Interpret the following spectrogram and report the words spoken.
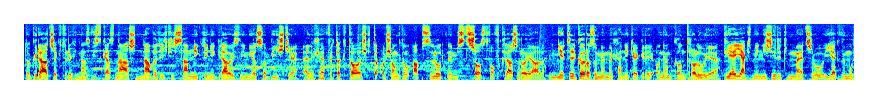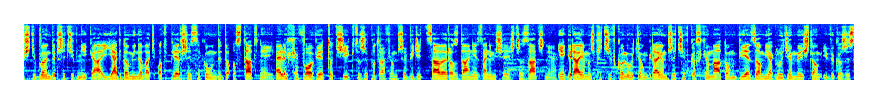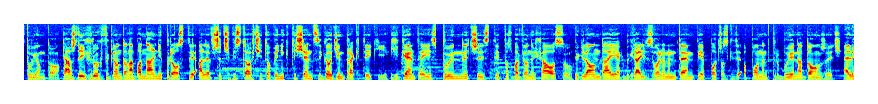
To gracze, których nazwiska znasz, nawet jeśli sam nigdy nie grałeś z nimi osobiście. El Jefe to ktoś, kto osiągnął absolutne mistrzostwo w Clash Royale. Nie tylko rozumie mechanikę gry, on ją kontroluje. Wie jak zmienić rytm meczu, jak wymusić błędy przeciwnika jak dominować od pierwszej sekundy do ostatniej. El Jefowie to ci, którzy potrafią przewidzieć całe rozdanie zanim się jeszcze zacznie. Nie grają już przeciwko ludziom, grają przeciwko schematom, wiedzą jak ludzie myślą i wykorzystują to. Każdy ich ruch wygląda na banalnie prosty, ale w rzeczywistości to wynik tysięcy godzin praktyki. Ich gameplay jest płynny, czysty, pozbawiony chaosu. Wygląda jakby grali w zwolnionym tempie, podczas gdy oponent próbuje nadążyć. El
